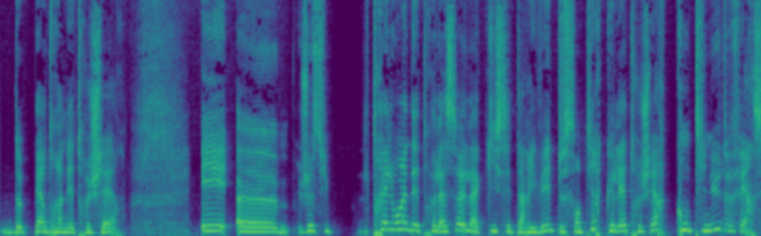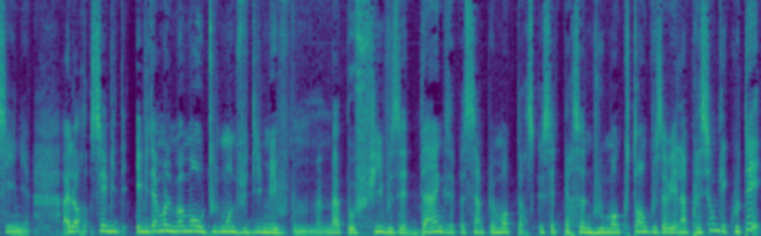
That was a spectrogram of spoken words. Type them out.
de perdre un être cher. Et euh, je suis très loin d'être la seule à qui c'est arrivé de sentir que l'être cher continue de faire signe. Alors c'est évi- évidemment le moment où tout le monde vous dit mais ma pauvre fille vous êtes dingue, c'est pas simplement parce que cette personne vous manque tant que vous avez l'impression de l'écouter.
